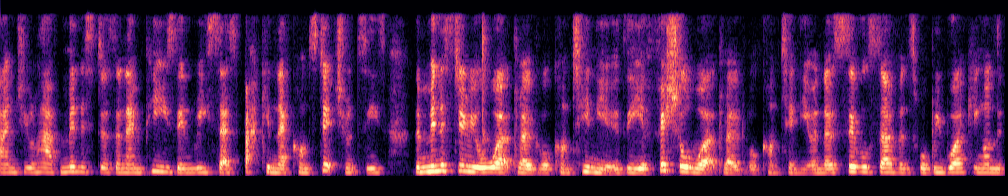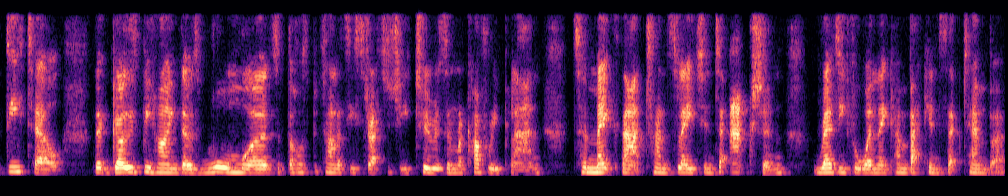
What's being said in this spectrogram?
and you'll have ministers and MPs in recess back in their constituencies, the ministerial workload will continue, the official workload will continue, and those civil servants will be working on the detail that goes behind those warm words of the hospitality strategy, tourism recovery plan to make that translate into action ready for when they come back in September.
